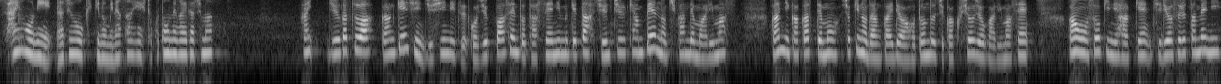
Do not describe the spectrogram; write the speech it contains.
最後にラジオをお聞きの皆さんへ一言お願いいたします。はい、10月はがん検診受診率50%達成に向けた春中キャンペーンの期間でもあります。がんにかかっても初期の段階ではほとんど自覚症状がありません。がんを早期に発見、治療するために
